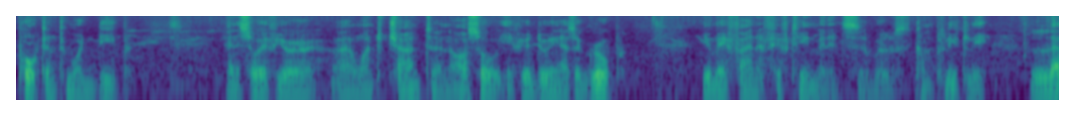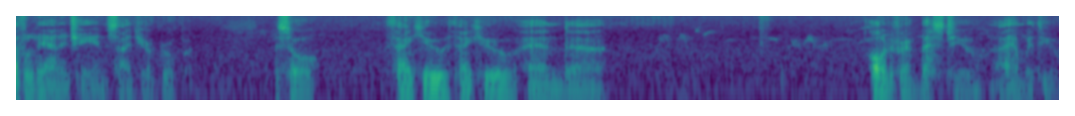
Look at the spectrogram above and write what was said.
potent, more deep. And so, if you uh, want to chant, and also if you're doing as a group, you may find that 15 minutes will completely level the energy inside your group. So, Thank you, thank you, and uh, all the very best to you. I am with you.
